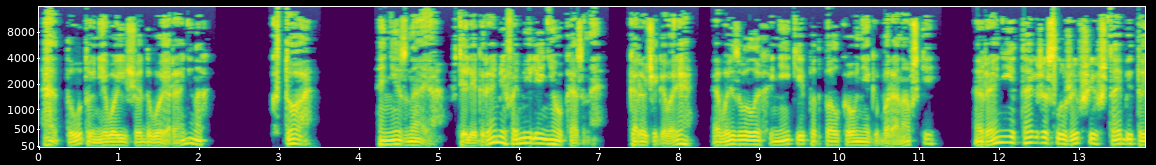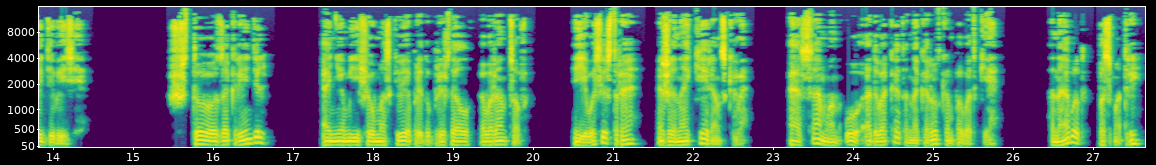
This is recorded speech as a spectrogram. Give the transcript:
А тут у него еще двое раненых. Кто? Не знаю, в телеграмме фамилии не указано. Короче говоря, вызвал их некий подполковник Барановский, ранее также служивший в штабе той дивизии. Что за крендель? О нем еще в Москве предупреждал Воронцов. Его сестра, жена Керенского, а сам он у адвоката на коротком поводке. На вот, посмотри.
